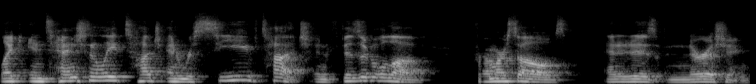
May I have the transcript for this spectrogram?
like intentionally touch and receive touch and physical love from ourselves. And it is nourishing.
